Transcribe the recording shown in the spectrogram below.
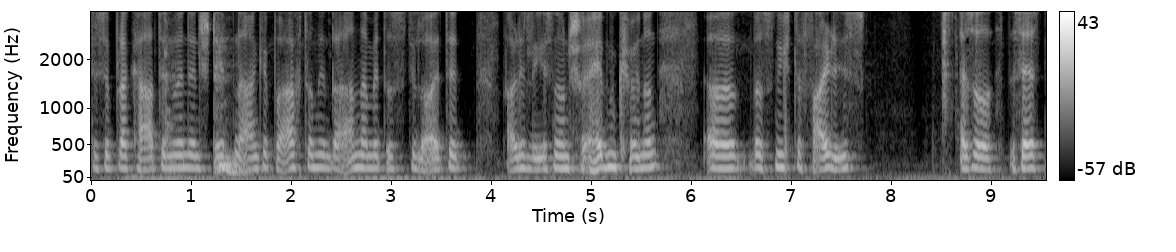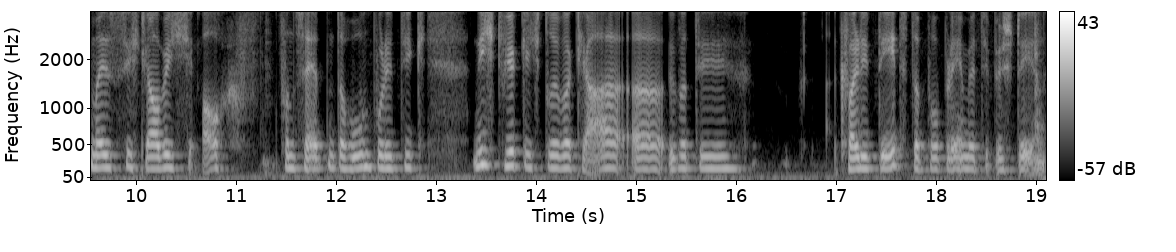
diese Plakate nur in den Städten angebracht und in der Annahme, dass die Leute alle lesen und schreiben können, äh, was nicht der Fall ist. Also das heißt, man ist sich, glaube ich, auch von Seiten der hohen Politik nicht wirklich darüber klar, äh, über die Qualität der Probleme, die bestehen.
